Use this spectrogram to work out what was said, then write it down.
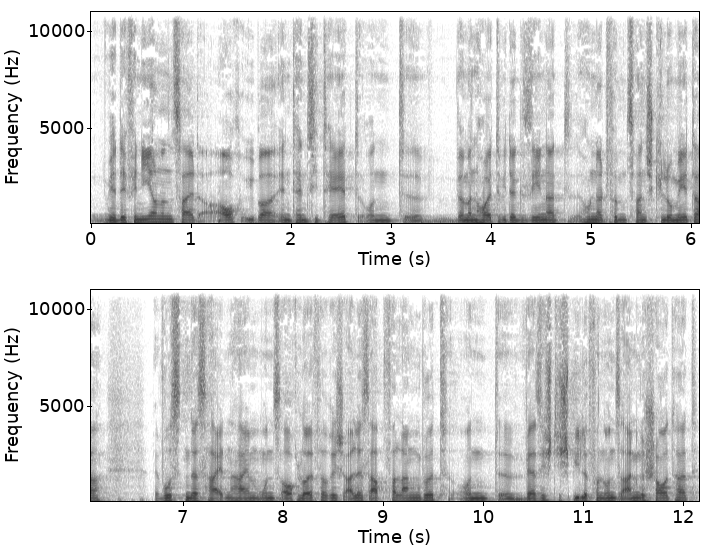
wir definieren uns halt auch über Intensität und äh, wenn man heute wieder gesehen hat, 125 Kilometer, wir wussten, dass Heidenheim uns auch läuferisch alles abverlangen wird und äh, wer sich die Spiele von uns angeschaut hat,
